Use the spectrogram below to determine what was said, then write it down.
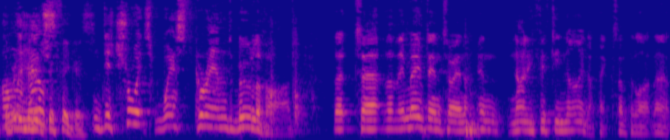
on really the house miniature figures. Detroit's West Grand Boulevard that, uh, that they moved into in, in 1959, I think, something like that.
